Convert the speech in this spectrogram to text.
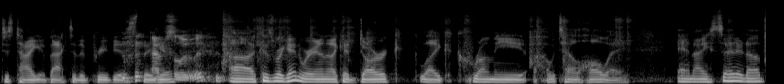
just tying it back to the previous thing. Absolutely. Because uh, again, we're in like a dark, like crummy hotel hallway. And I set it up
